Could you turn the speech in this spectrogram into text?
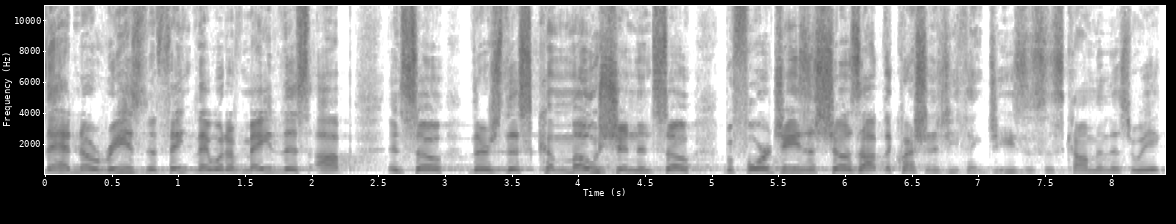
they had no reason to think they would have made this up. And so there's this commotion. And so before Jesus shows up, the question is Do you think Jesus is coming this week?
